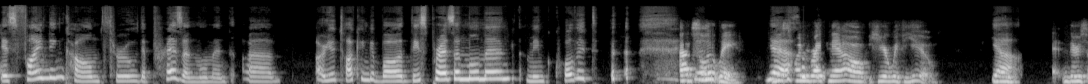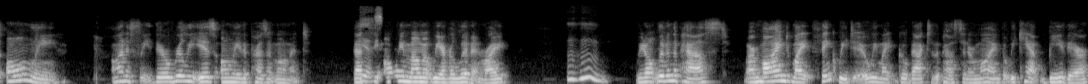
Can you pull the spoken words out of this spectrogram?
is finding calm through the present moment. Uh, are you talking about this present moment? I mean, COVID. Absolutely. Yeah. This one right now here with you. Yeah. And there's only, honestly, there really is only the present moment. That's yes. the only moment we ever live in, right? Mm-hmm. We don't live in the past our mind might think we do. We might go back to the past in our mind but we can't be there.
